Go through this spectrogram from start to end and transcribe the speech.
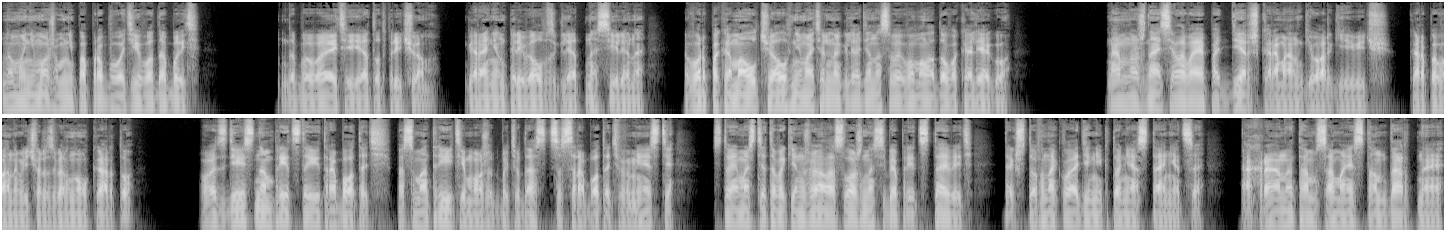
но мы не можем не попробовать его добыть». «Добывайте, я тут при чем?» Гаранин перевел взгляд на Силина. Вор пока молчал, внимательно глядя на своего молодого коллегу. «Нам нужна силовая поддержка, Роман Георгиевич», — Карп Иванович развернул карту. «Вот здесь нам предстоит работать. Посмотрите, может быть, удастся сработать вместе. Стоимость этого кинжала сложно себе представить, так что в накладе никто не останется. Охрана там самая стандартная.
